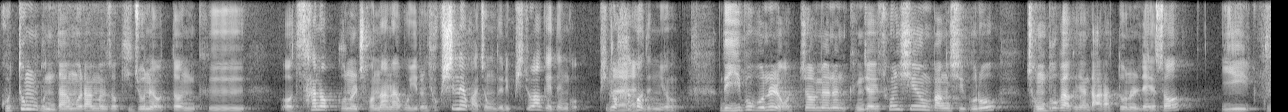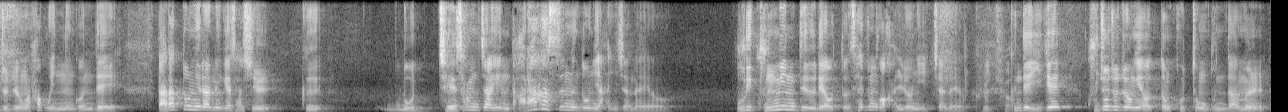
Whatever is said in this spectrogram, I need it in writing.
고통 분담을 하면서 기존의 어떤 그 어, 산업군을 전환하고 이런 혁신의 과정들이 필요하게 된 거 필요하거든요. 근데 이 부분을 어쩌면은 굉장히 손쉬운 방식으로 정부가 그냥 나라 돈을 내서 이 구조조정을 하고 있는 건데 나라 돈이라는 게 사실 그 뭐 제3자인 나라가 쓰는 돈이 아니잖아요. 우리 국민들의 어떤 세금과 관련이 있잖아요. 그렇죠. 근데 이게 구조조정의 어떤 고통 분담을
